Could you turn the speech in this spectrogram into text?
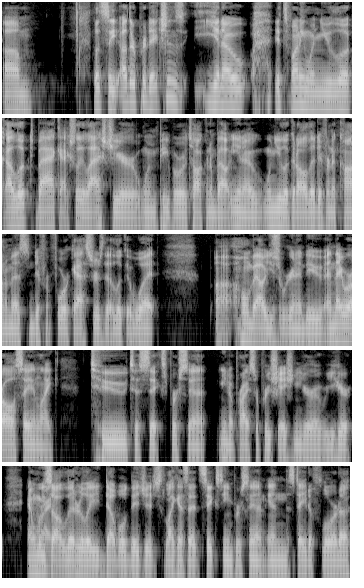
Um, let's see other predictions you know it's funny when you look i looked back actually last year when people were talking about you know when you look at all the different economists and different forecasters that look at what uh, home values were going to do and they were all saying like two to six percent you know price appreciation year over year and we right. saw literally double digits like i said 16 percent in the state of florida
